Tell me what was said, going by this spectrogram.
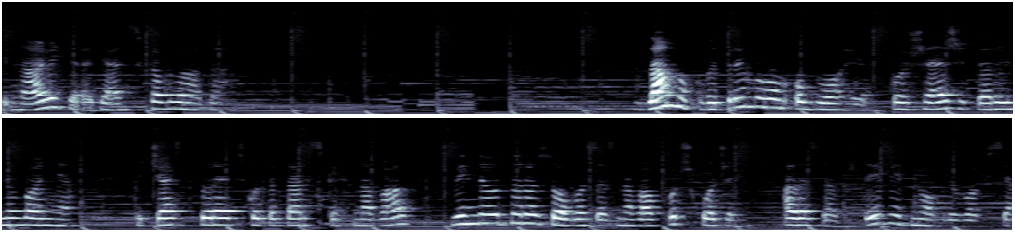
і навіть радянська влада. Замок витримував облоги, пожежі та руйнування. Під час турецько-татарських навал він неодноразово зазнавав пошкоджень, але завжди відновлювався.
